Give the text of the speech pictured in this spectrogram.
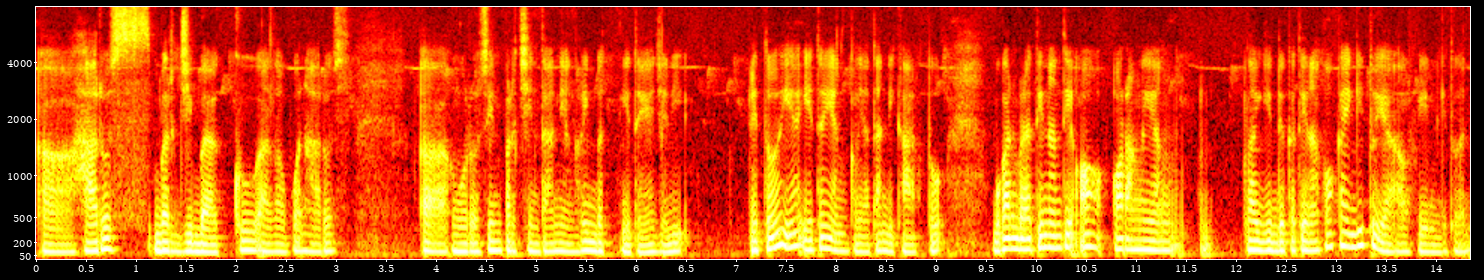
uh, harus berjibaku ataupun harus uh, ngurusin percintaan yang ribet gitu ya. Jadi itu ya itu yang kelihatan di kartu. Bukan berarti nanti oh orang yang lagi deketin aku kayak gitu ya Alvin gitu kan.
